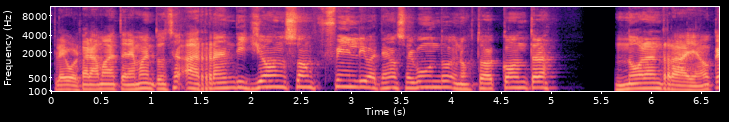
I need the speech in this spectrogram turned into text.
Playboy. Para más, tenemos entonces a Randy Johnson, Finley batiendo segundo y nos toca contra Nolan Ryan, ok.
